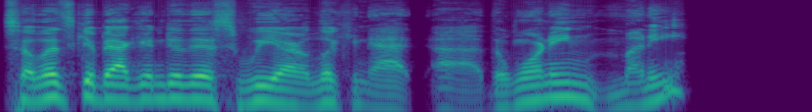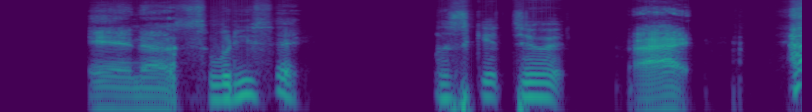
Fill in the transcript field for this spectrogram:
So let's get back into this. We are looking at uh, the warning money. And uh, so, what do you say? Let's get to it. All right. Hey,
